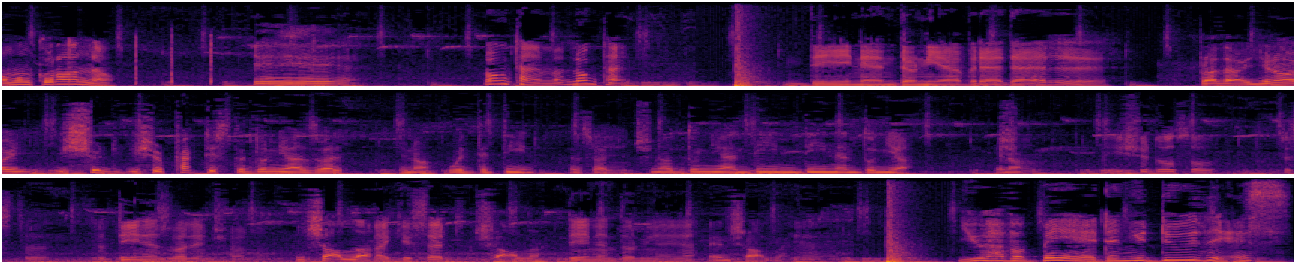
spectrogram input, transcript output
I'm on Quran now. Yeah, yeah, yeah. Long time, man, long time. Deen and dunya, brother. Brother, you know, you should you should practice the dunya as well, you know, with the deen as well. You know, dunya and deen, deen and dunya. You know? You should also just uh, the deen as well, inshallah. Inshallah. Like you said, Inshallah. deen and dunya, yeah? Inshallah. Yeah. You have a beard and you do this?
